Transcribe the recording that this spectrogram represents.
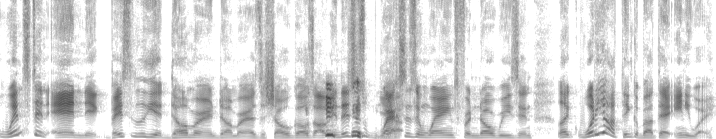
Winston and Nick basically get dumber and dumber as the show goes on, and it just Yeah. waxes and wanes for no reason. Like, what do y'all think about that anyway?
